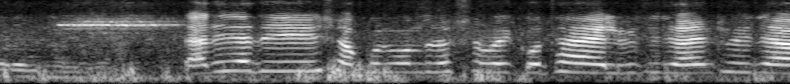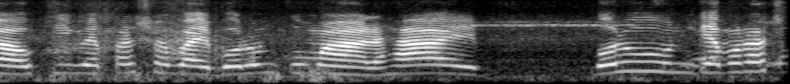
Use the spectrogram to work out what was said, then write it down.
উঠানো। রাধে রাধে সকল বন্ধুরা সবাই কোথায়? এলবিতে জয়েন্ট হয়ে যাও। কি ব্যাপার সবাই? বরুণ কুমার হাই বরুণ কেমন আছো?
